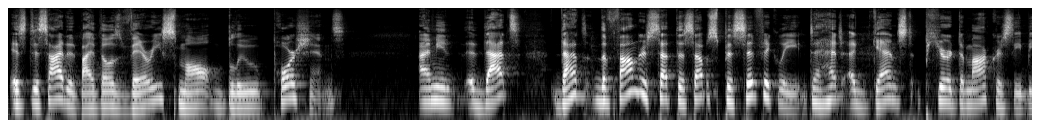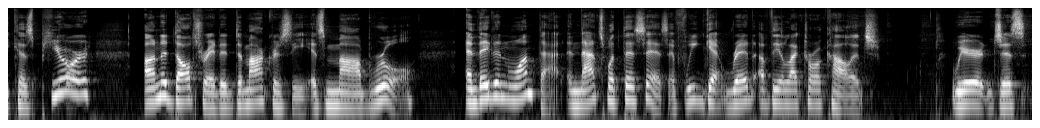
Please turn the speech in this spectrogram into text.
is decided by those very small blue portions. I mean, that's that's the founders set this up specifically to hedge against pure democracy because pure, unadulterated democracy is mob rule, and they didn't want that, and that's what this is. If we get rid of the electoral college, we're just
